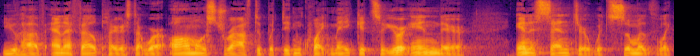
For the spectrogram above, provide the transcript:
You have NFL players that were almost drafted but didn't quite make it. So you're in there in a center with some of like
